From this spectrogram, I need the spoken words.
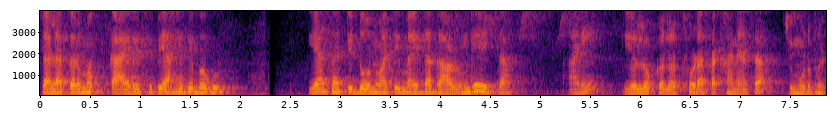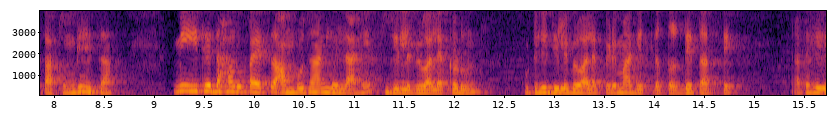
चला तर मग काय रेसिपी आहे ते बघू. यासाठी दोन वाटी मैदा गाळून घ्यायचा आणि येलो कलर थोडासा खाण्याचा चिमूटभर टाकून घ्यायचा. मी इथे दहा रुपयाचं आंबूज आणलेलं आहे जिलेबीवाल्याकडून. कुठेही जिलेबीवाल्याकडे मागितलं तर देतात ते. आता हे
